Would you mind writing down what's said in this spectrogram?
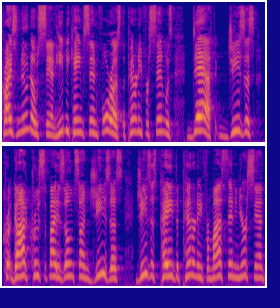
Christ knew no sin. He became sin for us. The penalty for sin was death. Jesus, God crucified his own son, Jesus. Jesus paid the penalty for my sin and your sin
